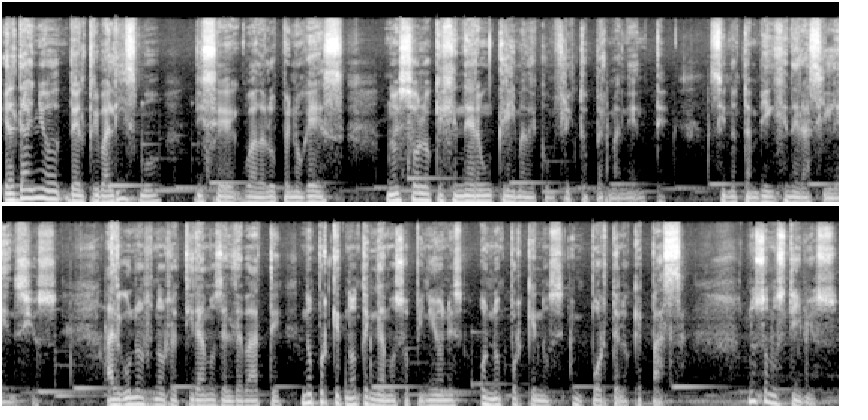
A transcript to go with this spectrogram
El daño del tribalismo, dice Guadalupe Nogués, no es solo que genera un clima de conflicto permanente, sino también genera silencios. Algunos nos retiramos del debate no porque no tengamos opiniones o no porque nos importe lo que pasa. No somos tibios,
